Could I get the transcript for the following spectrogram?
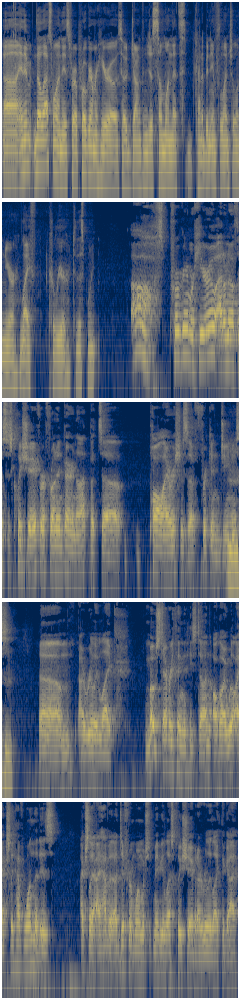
Uh, and then the last one is for a programmer hero. So, Jonathan, just someone that's kind of been influential in your life career to this point. Oh, programmer hero. I don't know if this is cliche for a front end guy or not, but uh, Paul Irish is a freaking genius. Um, I really like most everything that he's done. Although I will actually have one that is actually I have a, a different one which is maybe less cliche, but I really like the guy.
